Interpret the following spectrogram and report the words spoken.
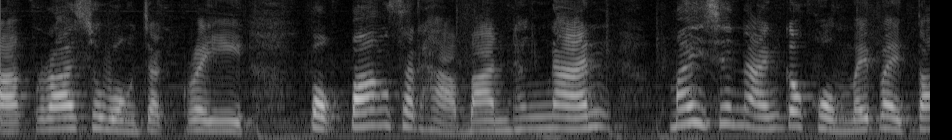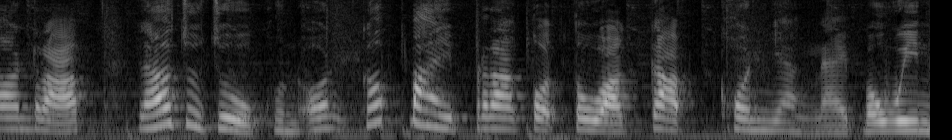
รักราชวงศ์จักรี ปกป้องสถาบันทั้งนั้น ไม่เช่นนั้นก็คงไม่ไปต้อนรับ แล้วจู่ๆคุณอ้นก็ไปปรากฏตัวกับคนอย่างนายประวิน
